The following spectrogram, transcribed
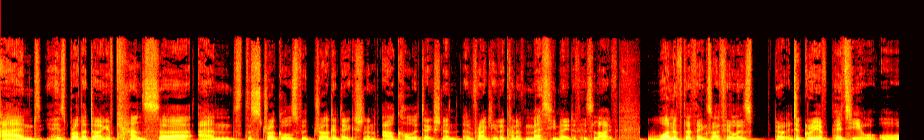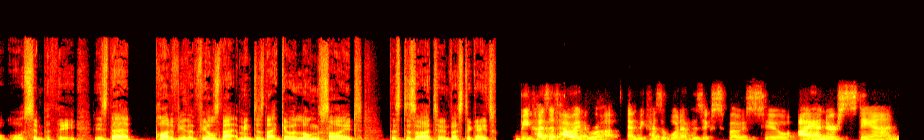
and his brother dying of cancer and the struggles with drug addiction and alcohol addiction and, and frankly the kind of mess he made of his life. One of the things I feel is you know, a degree of pity or, or, or sympathy. Is there part of you that feels that? I mean, does that go alongside this desire to investigate? Because of how I grew up and because of what I was exposed to, I understand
